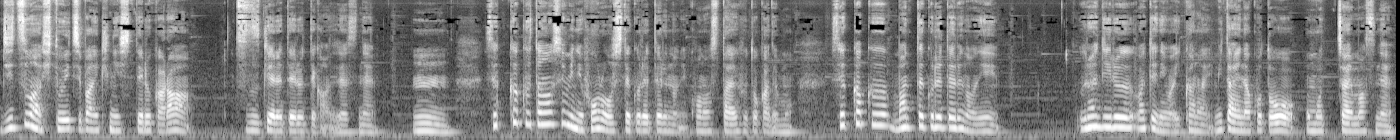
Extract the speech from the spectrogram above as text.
実は人一倍気にしてるから続けれてるって感じですね。うん、せっかく楽しみにフォローしてくれてるのにこのスタイフとかでもせっかく待ってくれてるのに裏切るわけにはいかないみたいなことを思っちゃいますね。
